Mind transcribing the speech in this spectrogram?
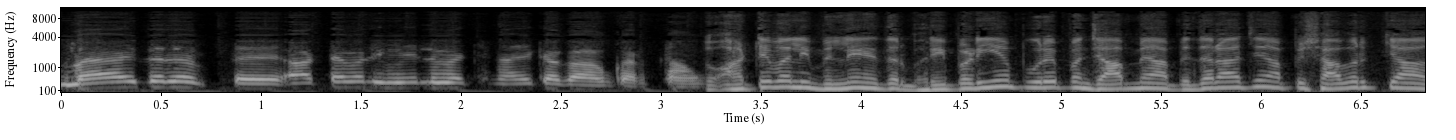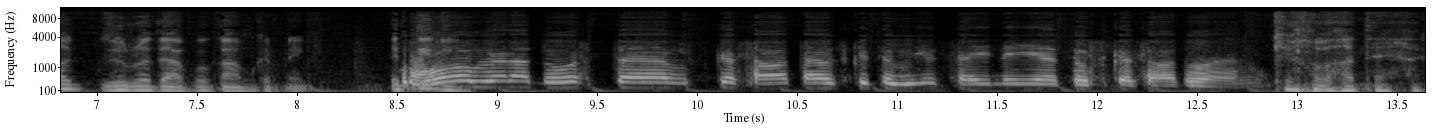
मैं इधर आटे वाली मिल में छिनाई का काम करता हूँ। तो आटे वाली मिलें इधर भरी पड़ी हैं पूरे पंजाब में आप इधर आ जाएँ आप पेशावर क्या ज़रूरत है आपको काम करने की? वो मेरा दोस्त है उसके साथ है उसकी तबीयत सही नहीं है तो उसके साथ मैं क्या बात है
